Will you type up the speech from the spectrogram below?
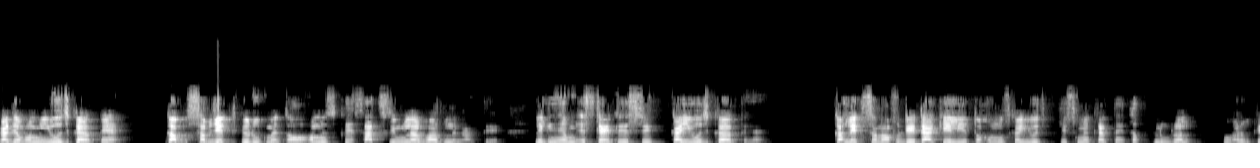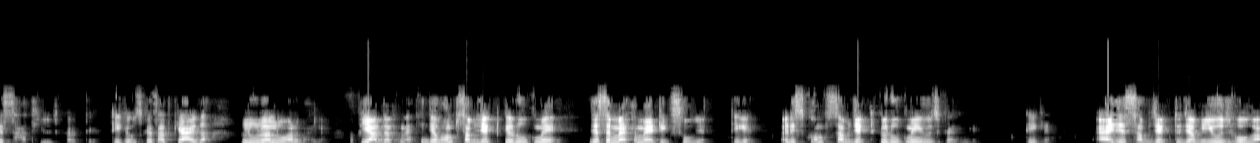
का जब हम यूज़ करते हैं, कब सब्जेक्ट के रूप में तो हम उसके साथ सिमिलर वर्ब लगाते हैं। लेकिन हम स्टैटिस्टिक का यूज़ करते हैं कलेक्शन ऑफ़ डेटा के लिए तो हम उसका यूज़ किसमें करते हैं तो प्लूरल वर्ब के साथ यूज़ करते हैं, ठीक है? उसके साथ क्या आएगा? प्लूरल वर्ब आएगा। अब याद रखना कि जब हम सब्जेक्ट के रूप में, जैसे मैथमेटिक्स हो गया, ठीक है? और इसको हम सब्जेक्ट के रूप में यूज़ करेंगे, ठीक है? एज ए सब्जेक्ट जब यूज़ होगा,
